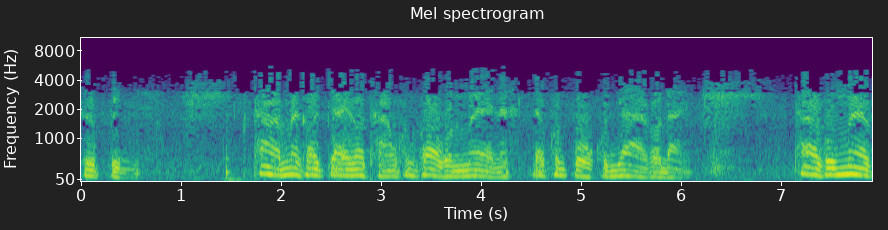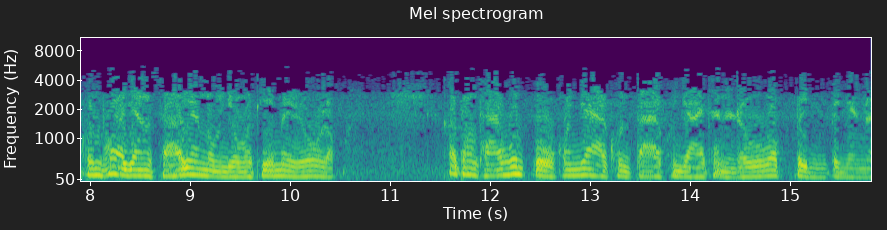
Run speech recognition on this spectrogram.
คือปิ่น ถ้าไม่เข้าใจก็ถามคุณพ่อคุณแม่นะแล้วคุณปู่คุณย่าก็ได้ ถ้าคุณแม่คุณพ่อยังสาวยังหนุ่มอยู่บางทีไม่รู้หรอก ก็ต้องถามคุณปู่คุณย่าคุณตาคุณยายท่านรู้ว่าปิ่นเป็นยังไง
